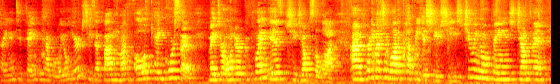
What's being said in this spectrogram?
training. Today we have Royal here. She's a five-month-old cane corso. Major owner complaint is she jumps a lot. Um, pretty much a lot of puppy issues. She's chewing on things, jumping.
